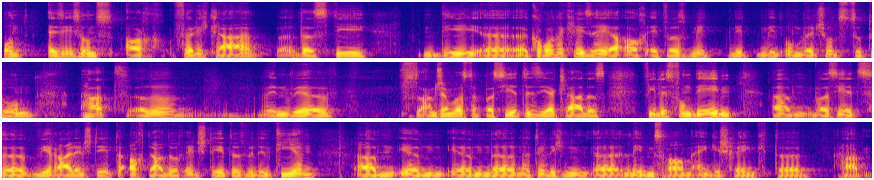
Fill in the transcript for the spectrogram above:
Und es ist uns auch völlig klar, äh, dass die die äh, Corona-Krise ja auch etwas mit, mit, mit Umweltschutz zu tun hat. Also wenn wir uns anschauen, was da passiert ist, ist ja klar, dass vieles von dem, ähm, was jetzt äh, viral entsteht, auch dadurch entsteht, dass wir den Tieren ähm, ihren, ihren äh, natürlichen äh, Lebensraum eingeschränkt äh, haben.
